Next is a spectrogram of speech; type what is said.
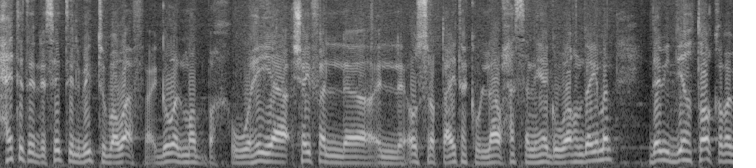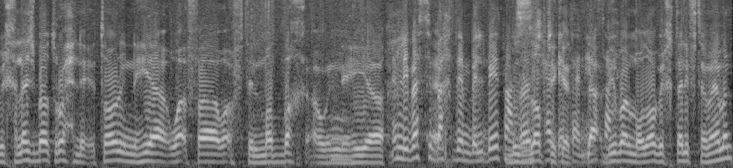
حتة إن ست البيت تبقى واقفة جوه المطبخ وهي شايفة الأسرة بتاعتها كلها وحاسة إن هي جواهم دايما ده بيديها طاقة ما بيخليهاش بقى تروح لإطار إن هي واقفة وقفة المطبخ أو إن هي اللي بس بخدم بالبيت ما بالظبط كده. لا بيبقى الموضوع بيختلف تماما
